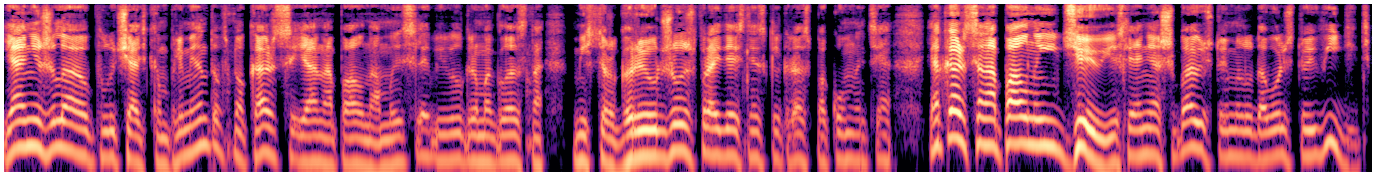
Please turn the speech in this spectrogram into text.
«Я не желаю получать комплиментов, но, кажется, я напал на мысль», — объявил громогласно мистер Грюджус, пройдясь несколько раз по комнате. «Я, кажется, напал на идею. Если я не ошибаюсь, то имел удовольствие видеть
